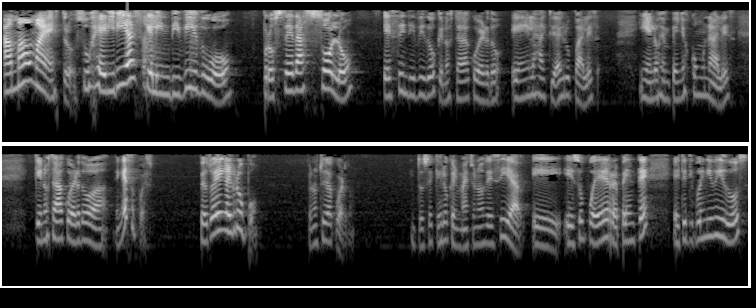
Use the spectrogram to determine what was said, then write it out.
amado maestro, ¿sugerirías que el individuo proceda solo, ese individuo que no está de acuerdo en las actividades grupales y en los empeños comunales, que no está de acuerdo a, en eso pues? Pero estoy en el grupo, pero no estoy de acuerdo. Entonces, ¿qué es lo que el maestro nos decía? Eh, eso puede de repente, este tipo de individuos,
